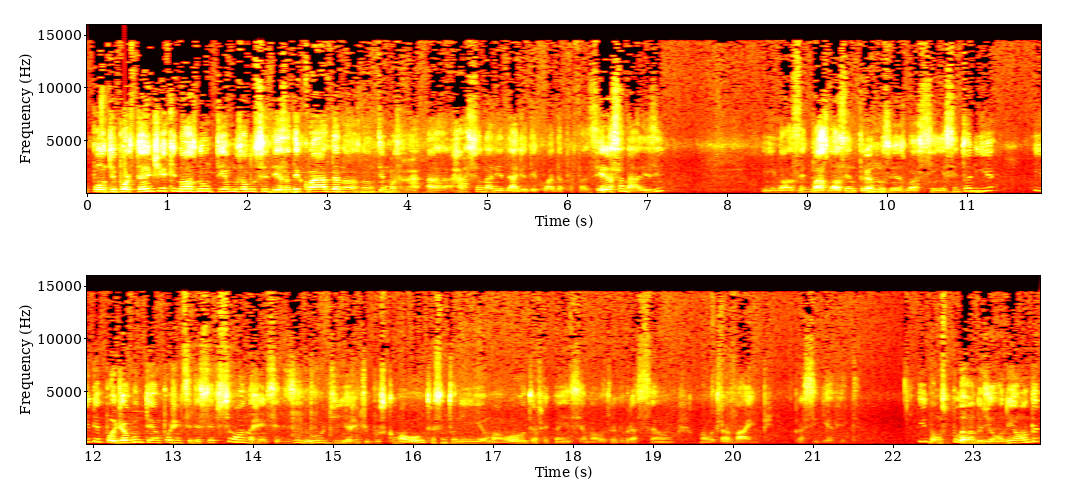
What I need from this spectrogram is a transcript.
ponto importante é que nós não temos a lucidez adequada, nós não temos a racionalidade adequada para fazer essa análise, e nós, mas nós entramos mesmo assim em sintonia, e depois de algum tempo a gente se decepciona, a gente se desilude, a gente busca uma outra sintonia, uma outra frequência, uma outra vibração, uma outra vibe para seguir a vida. E vamos pulando de onda em onda,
